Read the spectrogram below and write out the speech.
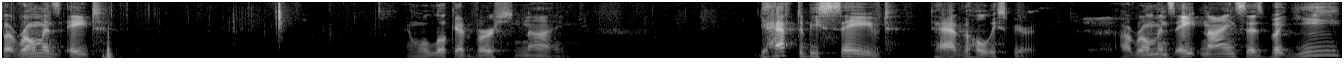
But Romans 8 and we'll look at verse 9. You have to be saved to have the Holy Spirit. Uh, Romans 8 9 says, But ye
